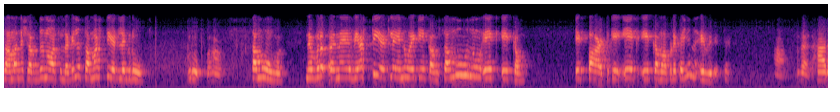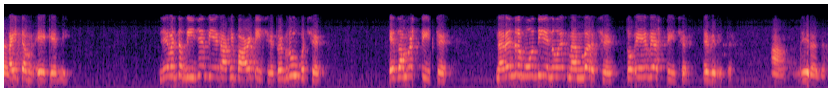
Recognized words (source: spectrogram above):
સામાન્ય શબ્દ નો અર્થ લાગે એટલે સમષ્ટિ એટલે ગ્રુપ. ગ્રુપ હા. સમૂહ. ને વ્યક્તિ એટલે એનું એક એકમ. સમૂહનું એક એકમ. એક પાર્ટ કે એક એકમ આપણે કહીએ ને એવી રીતે. આઈટમ એક એની. જે રીતે બીજેપી એક આખી પાર્ટી છે તો એ ગ્રુપ છે. એ સમષ્ટિ છે. નરેન્દ્ર મોદી એનો એક મેમ્બર છે તો એ વ્યક્તિ છે એવી રીતે. હા જી રાજા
